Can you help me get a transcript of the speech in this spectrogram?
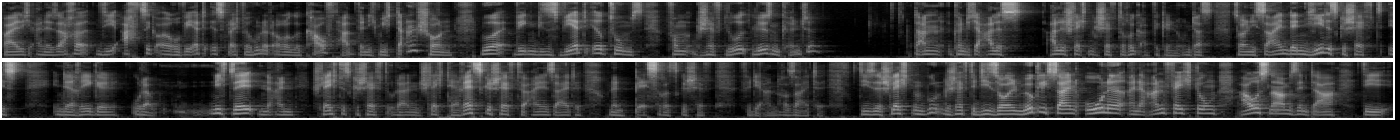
weil ich eine Sache, die 80 Euro wert ist, vielleicht für 100 Euro gekauft habe, wenn ich mich dann schon nur wegen dieses Wertirrtums vom Geschäft lösen könnte, dann könnte ich ja alles alle schlechten Geschäfte rückabwickeln. Und das soll nicht sein, denn jedes Geschäft ist in der Regel oder nicht selten ein schlechtes Geschäft oder ein schlechteres Geschäft für eine Seite und ein besseres Geschäft für die andere Seite. Diese schlechten und guten Geschäfte, die sollen möglich sein ohne eine Anfechtung. Ausnahmen sind da die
